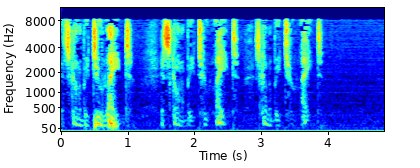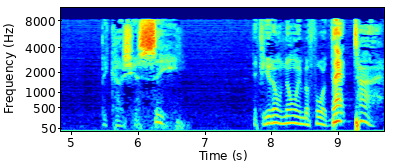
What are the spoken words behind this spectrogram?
It's going to be too late. It's going to be too late. It's going to be too late. Because you see, if you don't know him before that time,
